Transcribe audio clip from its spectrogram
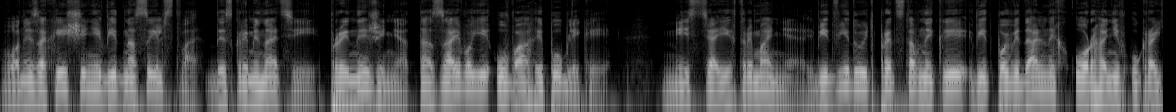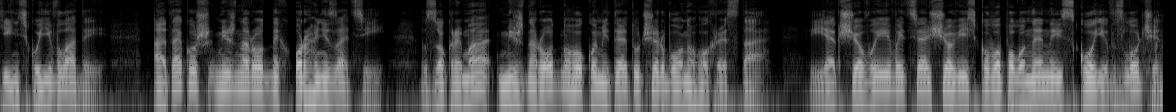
Вони захищені від насильства, дискримінації, приниження та зайвої уваги публіки. Місця їх тримання відвідують представники відповідальних органів української влади, а також міжнародних організацій, зокрема Міжнародного комітету Червоного Хреста. Якщо виявиться, що військовополонений скоїв злочин,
